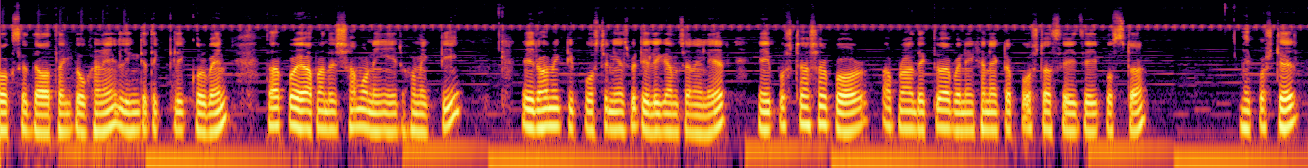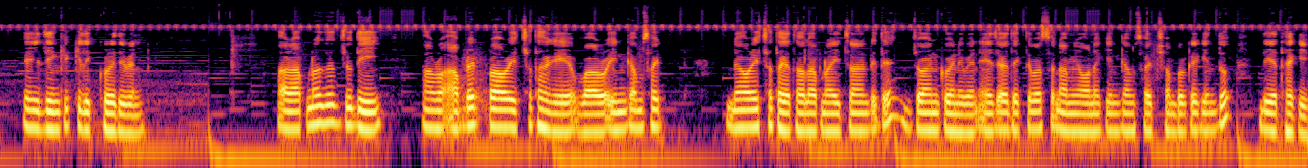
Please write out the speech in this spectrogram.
বক্সে দেওয়া থাকবে। ওখানে লিঙ্কটাতে ক্লিক করবেন। তারপরে আপনাদের সামনে এরকম একটি এরকম একটি পোস্টে নিয়ে আসবে টেলিগ্রাম চ্যানেলের এই পোস্টে আসার পর আপনারা দেখতে পাবেন এখানে একটা পোস্ট আছে, এই যে এই পোস্টটা এই পোস্টের এই লিঙ্কে ক্লিক করে দেবেন। আর আপনাদের যদি আরও আপডেট পাওয়ার ইচ্ছা থাকে বা ইনকাম সাইট নেওয়ার ইচ্ছা থাকে, তাহলে আপনার এই চ্যানেলটিতে জয়েন করে নেবেন। এই জায়গায় দেখতে পাচ্ছেন আমি অনেক ইনকাম সাইট সম্পর্কে কিন্তু দিয়ে থাকি।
